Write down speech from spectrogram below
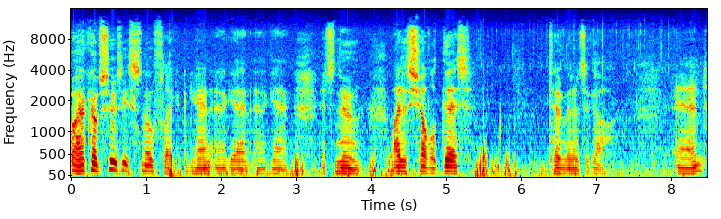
Well, here comes Susie Snowflake again and again and again. It's noon. I just shoveled this 10 minutes ago. And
